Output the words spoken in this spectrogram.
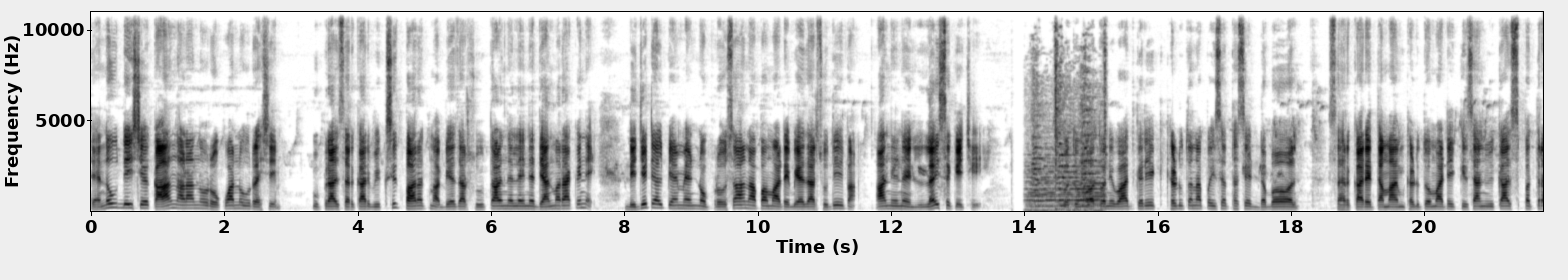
તેનો ઉદ્દેશ્ય કાળા નાણાંનો રોકવાનો રહેશે. ઉપરાંત સરકાર વિકસિત ભારતમાં બે હજાર સુડતાળીસને લઈને ધ્યાનમાં રાખીને ડિજિટલ પેમેન્ટનો પ્રોત્સાહન આપવા માટે બે હજાર સુધીમાં આ નિર્ણય લઈ શકે છે. વધુ મહત્ત્વની વાત કરીએ કે ખેડૂતોના પૈસા થશે ડબલ. સરકારે તમામ ખેડૂતો માટે કિસાન વિકાસ પત્ર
